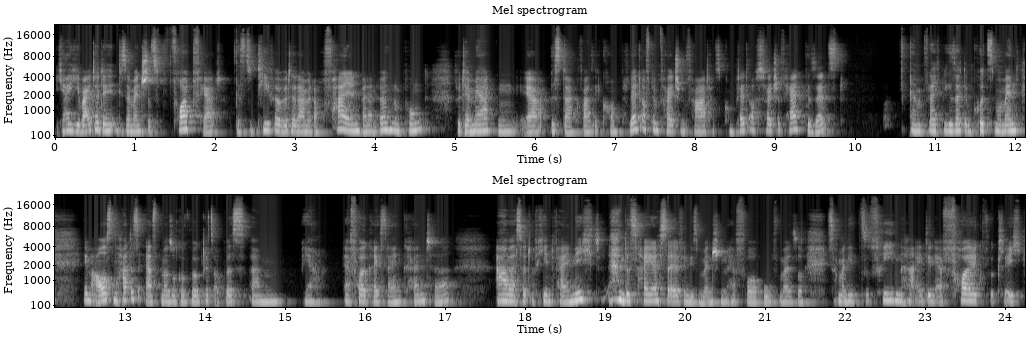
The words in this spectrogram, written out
ja, je weiter der, dieser Mensch das fortfährt, desto tiefer wird er damit auch fallen, weil an irgendeinem Punkt wird er merken, er ist da quasi komplett auf dem falschen Pfad, hat es komplett aufs falsche Pferd gesetzt. Ähm, vielleicht, wie gesagt, im kurzen Moment im Außen hat es erstmal so gewirkt, als ob es ähm, ja, erfolgreich sein könnte. Aber es wird auf jeden Fall nicht das Higher Self in diesem Menschen hervorrufen. Also ich sag mal, die Zufriedenheit, den Erfolg wirklich,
